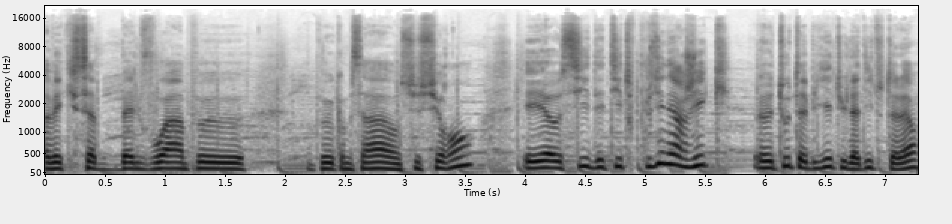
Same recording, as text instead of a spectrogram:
avec sa belle voix un peu, un peu comme ça, en susurrant, et aussi des titres plus énergiques, euh, tout habillé, tu l'as dit tout à l'heure,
